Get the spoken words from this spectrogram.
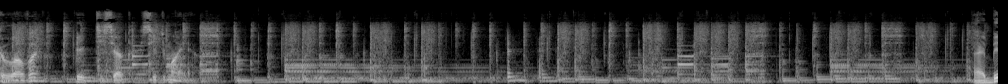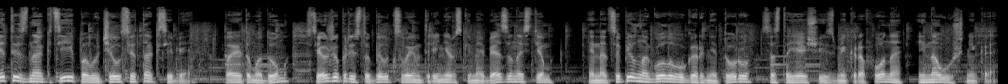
Глава 57 Обед из ногтей получился так себе, поэтому Дом все же приступил к своим тренерским обязанностям и нацепил на голову гарнитуру, состоящую из микрофона и наушника.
